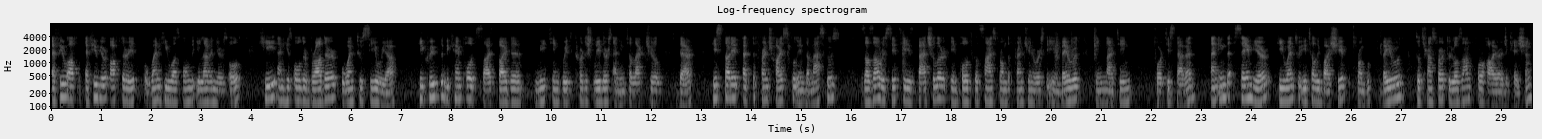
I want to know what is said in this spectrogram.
A few, of, a few years after it, when he was only 11 years old, he and his older brother went to Syria. He quickly became politicized by the meeting with Kurdish leaders and intellectuals there. He studied at the French high school in Damascus. Zaza received his bachelor in political science from the French University in Beirut in 1947. And in the same year, he went to Italy by ship from Beirut to transfer to Lausanne for higher education.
